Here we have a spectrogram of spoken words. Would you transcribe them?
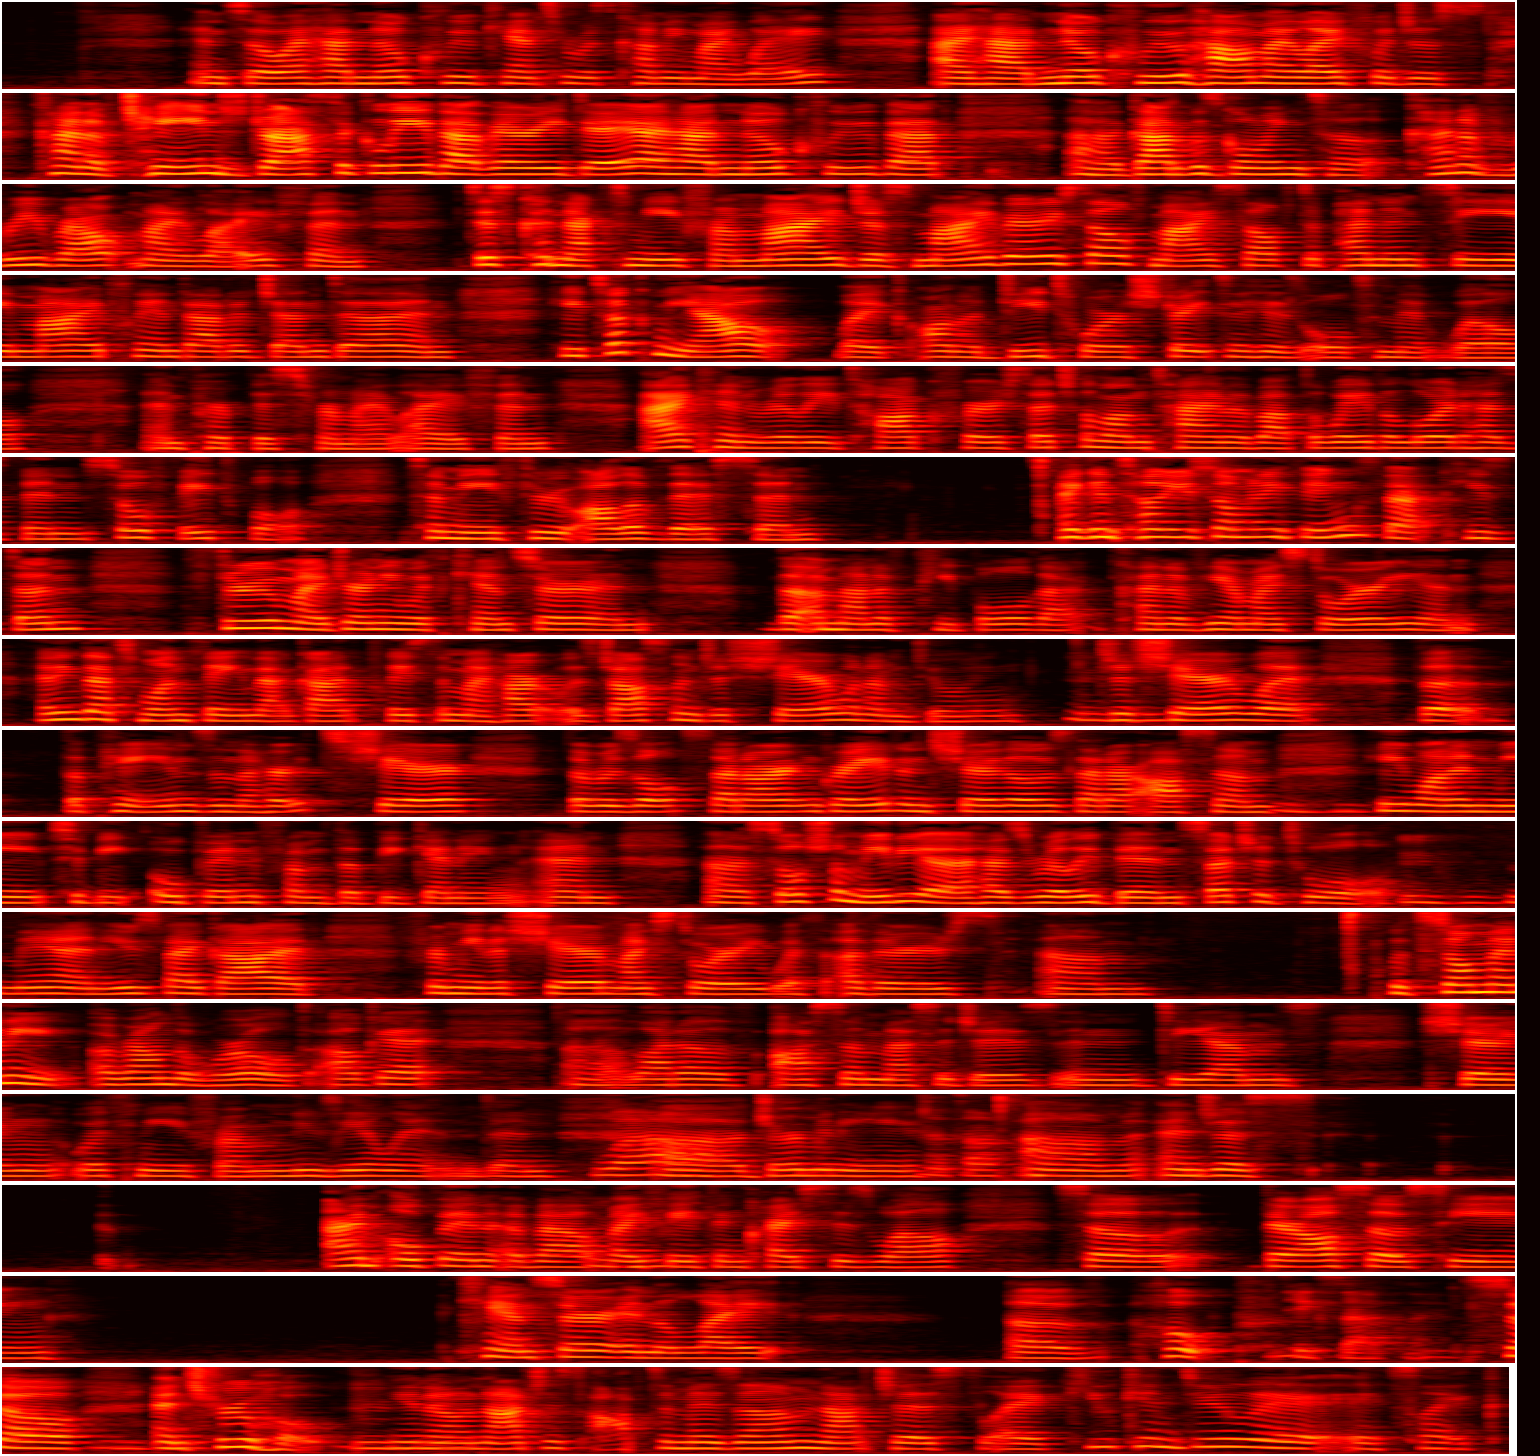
And so I had no clue cancer was coming my way. I had no clue how my life would just kind of change drastically that very day. I had no clue that uh, God was going to kind of reroute my life and disconnect me from my just my very self, my self dependency, my planned out agenda. And he took me out like on a detour straight to his ultimate will and purpose for my life. And I can really talk for such a long time about the way the Lord has been so faithful to me through all of this. And I can tell you so many things that he's done through my journey with cancer and the amount of people that kind of hear my story and i think that's one thing that god placed in my heart was jocelyn just share what i'm doing mm-hmm. just share what the the pains and the hurts share the results that aren't great and share those that are awesome mm-hmm. he wanted me to be open from the beginning and uh, social media has really been such a tool mm-hmm. man used by god for me to share my story with others um, with so many around the world i'll get a lot of awesome messages and DMs sharing with me from New Zealand and wow. uh, Germany. That's awesome. Um, and just, I'm open about mm-hmm. my faith in Christ as well. So they're also seeing cancer in the light of hope. Exactly. So, mm-hmm. and true hope, mm-hmm. you know, mm-hmm. not just optimism, not just like, you can do it. It's like,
